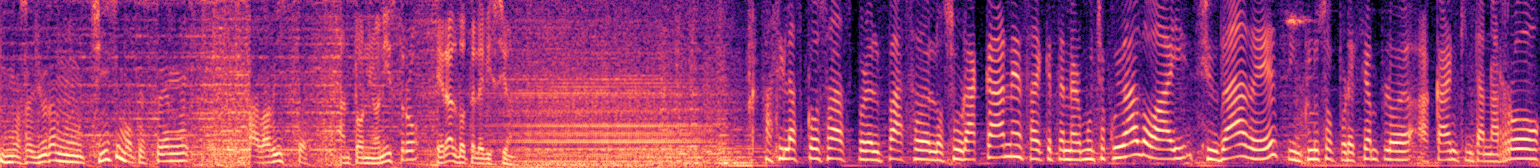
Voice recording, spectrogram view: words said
nos ayudan muchísimo que estén a la vista. Antonio Nistro, Heraldo Televisión. Así las cosas por el paso de los huracanes, hay que tener mucho cuidado. Hay ciudades, incluso por ejemplo acá en Quintana Roo,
